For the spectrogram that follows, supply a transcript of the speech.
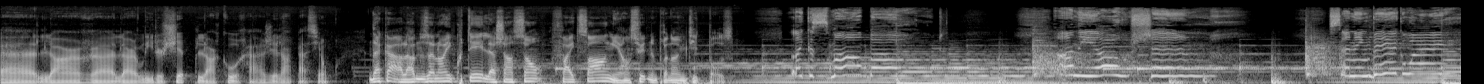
euh, leur, euh, leur leadership, leur courage et leur passion. D'accord, alors nous allons écouter la chanson Fight Song et ensuite nous prenons une petite pause. Like a small boat on the ocean, sending big waves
